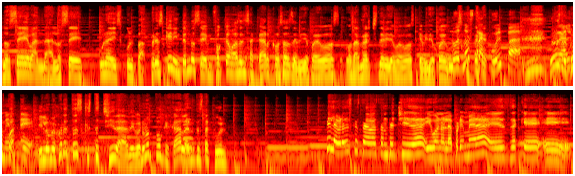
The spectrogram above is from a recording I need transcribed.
Lo sé, banda, lo sé. Una disculpa. Pero es que Nintendo se enfoca más en sacar cosas de videojuegos, o sea, merch de videojuegos que videojuegos. No es nuestra culpa. no es nuestra culpa. Y lo mejor de todo es que está chida. Digo, no me puedo quejar, la neta está cool. Sí, la verdad es que está bastante chida. Y bueno, la primera es de que eh,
